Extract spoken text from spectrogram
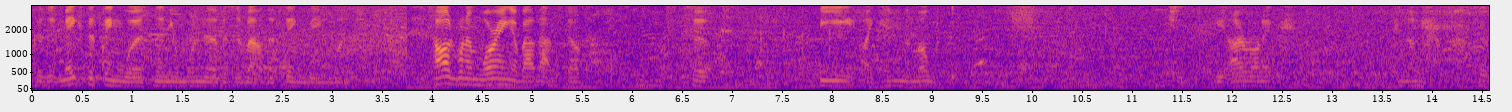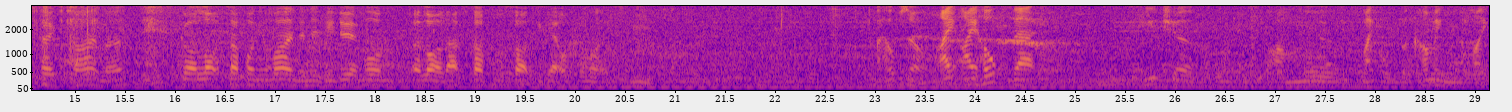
because it makes the thing worse, and then you're more nervous about the thing being worse. It's hard when I'm worrying about that stuff to be like in the moment, which is the ironic conundrum. just takes time, man. You've got a lot of stuff on your mind, and if you do it more, a lot of that stuff will start to get off your mind. Hmm. I hope so. I, I hope that future performances are more like or becoming more like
